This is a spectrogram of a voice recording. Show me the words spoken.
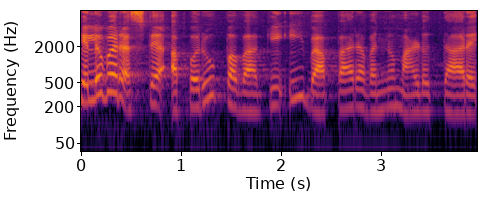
ಕೆಲವರಷ್ಟೇ ಅಪರೂಪವಾಗಿ ಈ ವ್ಯಾಪಾರವನ್ನು ಮಾಡುತ್ತಾರೆ.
